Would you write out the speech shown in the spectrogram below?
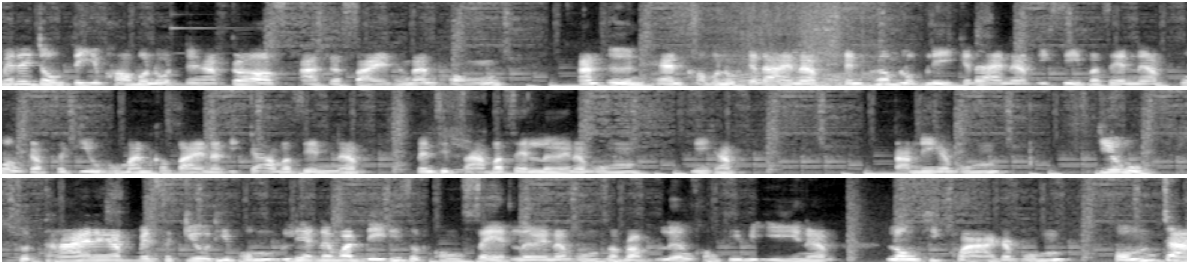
ไม่ได้โจมตีเผ่ามนุษย์นะครับ ก็อาจจะใส่ทางด้านของอันอื่นแทนเผ่ามนุษย์ก็ได้นะครับ เป็นเพิ่มหลบหลีกก็ได้นะครับ อีก 4%นะครับพ่วงกับสกิลของมันเข้าไปนะอีก 9%นะครับ เป็น 13%เลยนะผม นี่ครับ ตามนี้ครับผมสกิล สุดท้ายนะครับเป็นสกิลที่ผมเรียกได้ว่าดีที่สุดของเศษเลยนะผมสำหรับเรื่องของ PVE นะครับลงที่ขวาครับผม ผมจะ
